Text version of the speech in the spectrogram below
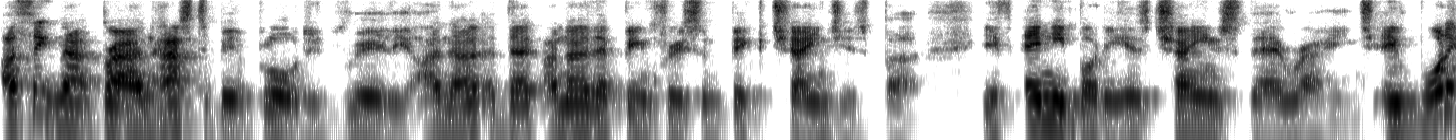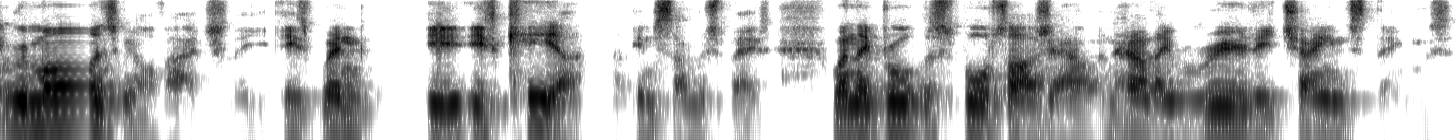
I think that brand has to be applauded. Really, I know that I know they've been through some big changes, but if anybody has changed their range, it, what it reminds me of actually is when is Kia in some respects when they brought the Sportage out and how they really changed things.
